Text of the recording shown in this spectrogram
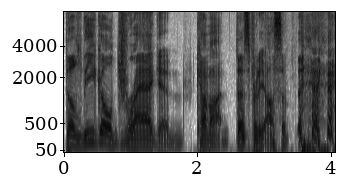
the legal dragon. Come on, that's pretty awesome.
